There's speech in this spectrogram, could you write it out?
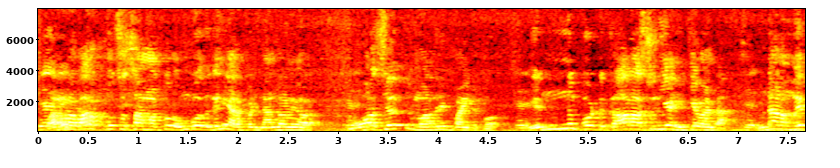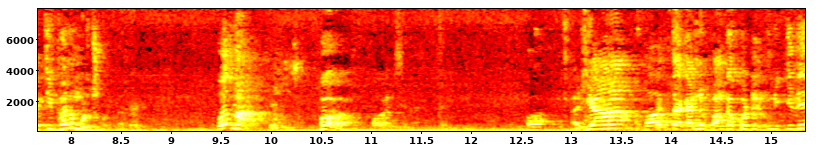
சரி. வர்ற வாரம் பூச சாமான் ஒன்பது கனி அரைப்படி நல்லெண்ணெய் வரும் மோர சேர்த்து மறுபடியும் பாயிட்டு போ. என்ன போட்டு காராசுரியா நிக்க வேண்டாம். உண்டான முயற்சி பண்ணி முடிச்சு போதுமா? போ. அடியா பெத்த கண்ணு பங்கப்பட்டு நிக்குது.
